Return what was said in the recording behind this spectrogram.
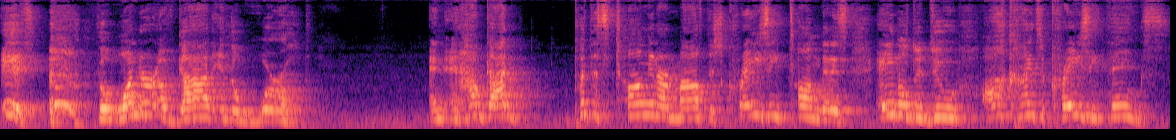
is the wonder of God in the world and, and how God put this tongue in our mouth, this crazy tongue that is able to do all kinds of crazy things.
